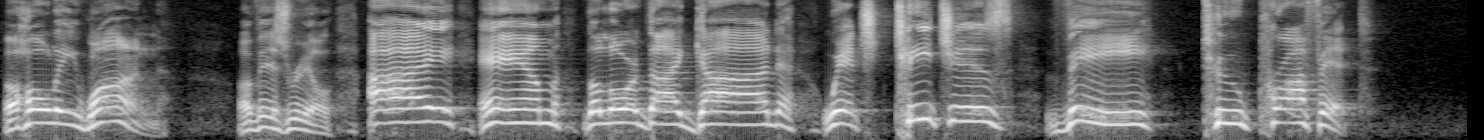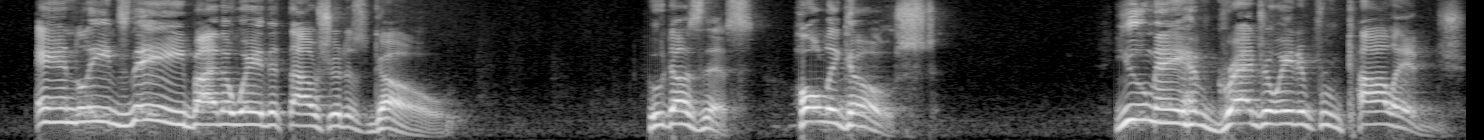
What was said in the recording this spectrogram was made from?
the Holy One of Israel. I am the Lord thy God which teaches thee to profit and leads thee by the way that thou shouldest go who does this? Holy Ghost. You may have graduated from college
